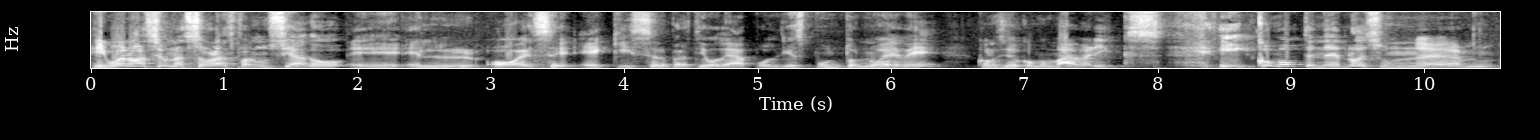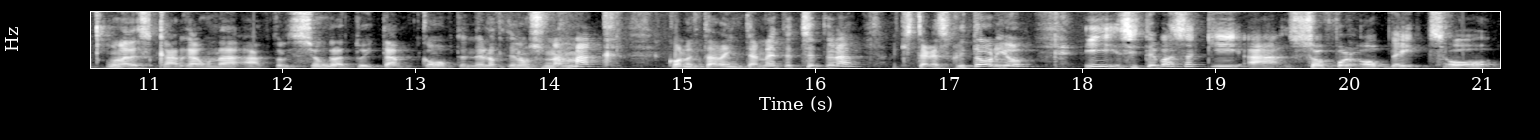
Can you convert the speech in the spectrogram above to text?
Y bueno, hace unas horas fue anunciado eh, el OS X, el operativo de Apple 10.9 conocido como Mavericks. ¿Y cómo obtenerlo? Es una descarga, una actualización gratuita. ¿Cómo obtenerlo? Aquí tenemos una Mac conectada a internet, etcétera. Aquí está el escritorio. Y si te vas aquí a Software Updates o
